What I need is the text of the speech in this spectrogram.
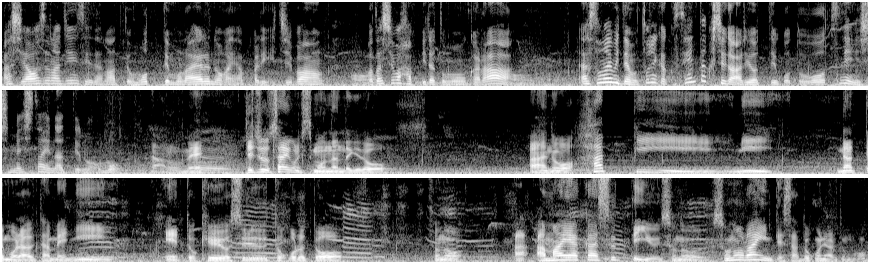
あ幸せな人生だなって思ってもらえるのがやっぱり一番私はハッピーだと思うからあその意味でもとにかく選択肢があるよっていうことを常に示したいなっていうのは思う。なるほどね、うん。じゃあちょっと最後の質問なんだけど、うん。あのハッピーになってもらうために、えっと許容するところとそのあ甘やかすっていうそのそのラインってさどこにあると思う？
